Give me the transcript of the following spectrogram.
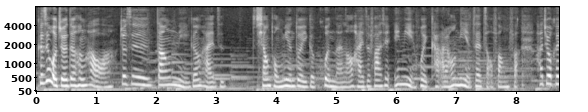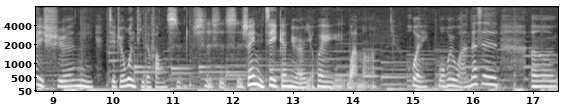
可是我觉得很好啊，就是当你跟孩子。相同面对一个困难，然后孩子发现，哎，你也会卡，然后你也在找方法，他就可以学你解决问题的方式。是是是，所以你自己跟女儿也会玩吗？会，我会玩，但是，嗯、呃，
